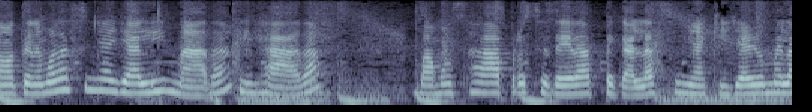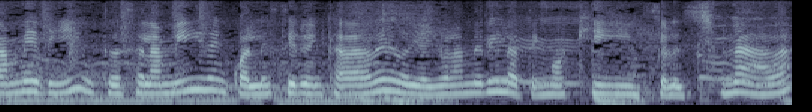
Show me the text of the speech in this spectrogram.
Cuando tenemos la uña ya limada, lijada, vamos a proceder a pegar las uñas. Aquí ya yo me la medí, ustedes se la miden, cuál les sirve en cada dedo. Ya yo la medí, la tengo aquí seleccionada.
